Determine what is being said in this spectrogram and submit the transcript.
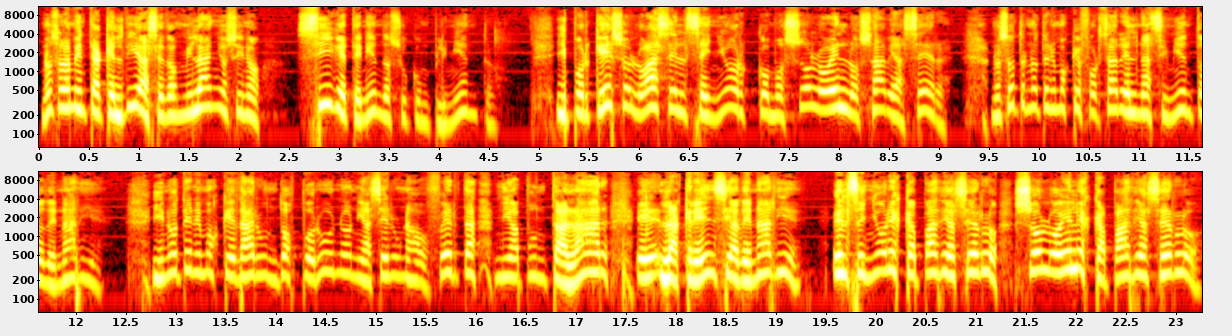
No solamente aquel día, hace dos mil años, sino sigue teniendo su cumplimiento. Y porque eso lo hace el Señor como solo Él lo sabe hacer. Nosotros no tenemos que forzar el nacimiento de nadie. Y no tenemos que dar un dos por uno, ni hacer una oferta, ni apuntalar eh, la creencia de nadie. El Señor es capaz de hacerlo, solo Él es capaz de hacerlo.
